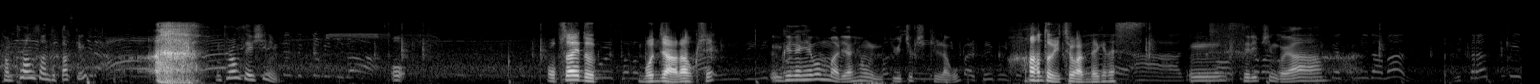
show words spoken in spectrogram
그럼 프랑스한테 닦임? 그럼 프랑스의 신임. 옵사이드 뭔지 알아, 혹시? 응, 그냥 해본 말이야. 형 위축 시키려고. 하나도 위쪽 안 되긴 했어 아, 응, 드립 친 거야. 모르겠습니다만 일단 수비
